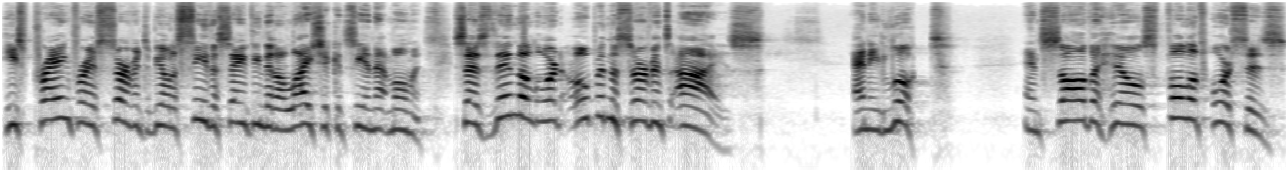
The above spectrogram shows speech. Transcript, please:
he's praying for his servant to be able to see the same thing that Elisha could see in that moment. It says, Then the Lord opened the servant's eyes, and he looked and saw the hills full of horses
